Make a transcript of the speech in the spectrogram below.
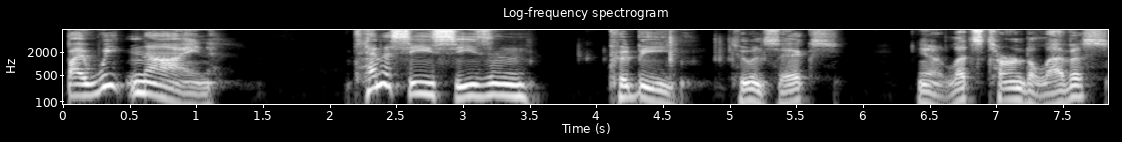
By week nine, Tennessee's season could be two and six you know, let's turn to Levis.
